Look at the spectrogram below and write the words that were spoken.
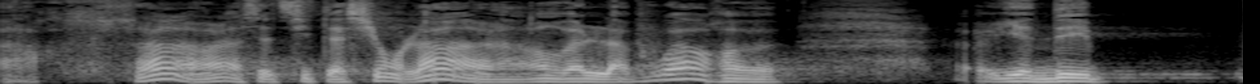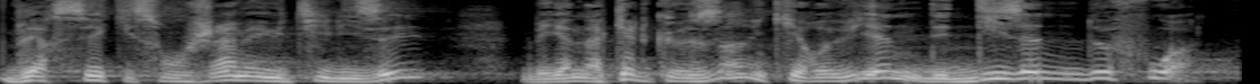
Alors ça, voilà, cette citation-là, on va l'avoir. Euh, il y a des versets qui sont jamais utilisés, mais il y en a quelques-uns qui reviennent des dizaines de fois.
